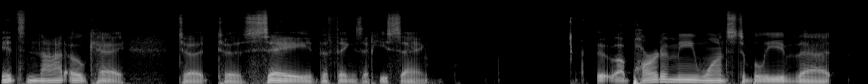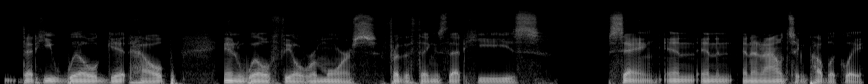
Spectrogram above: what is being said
It's not okay to to say the things that he's saying a part of me wants to believe that that he will get help and will feel remorse for the things that he's saying and, and, and announcing publicly.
